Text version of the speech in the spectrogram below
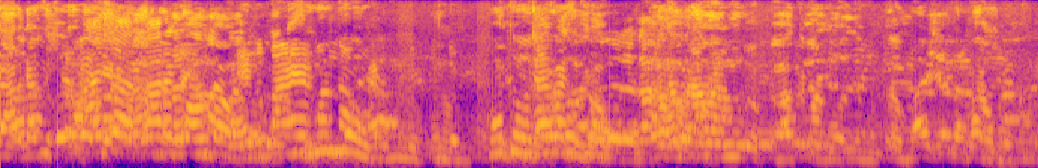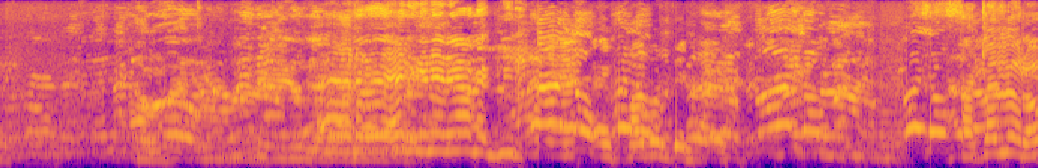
তার কাছে গরু আচ্ছা তারে কল দাও। টাকা আমার বল সাকলাইলো রো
